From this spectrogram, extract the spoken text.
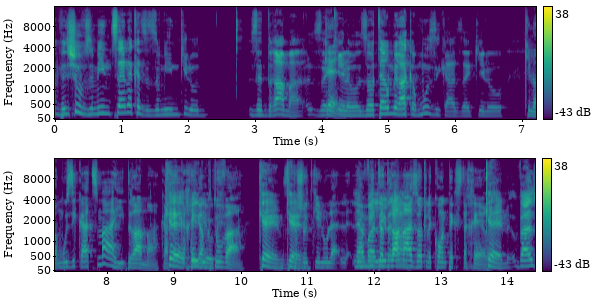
ושוב, זה מין סצנה כזה, זה מין כאילו, זה דרמה, זה כן. כאילו, זה יותר מרק המוזיקה, זה כאילו, כאילו המוזיקה עצמה היא דרמה. ככה כן, ככה היא גם. כתובה. כן, זה כן. פשוט כאילו לה- להביא את. הדרמה הזאת לקונטקסט אחר. כן, ואז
